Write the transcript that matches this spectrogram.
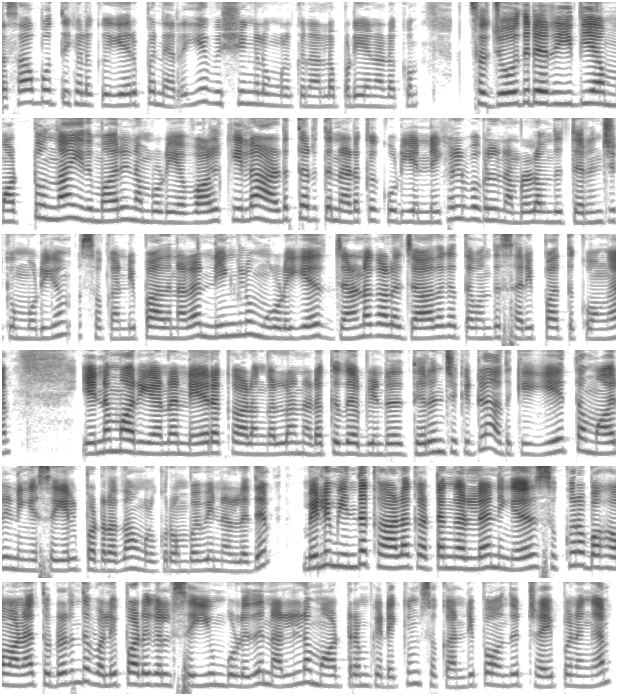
தசாபுத்திகளுக்கு ஏற்ப நிறைய விஷயங்கள் உங்களுக்கு நல்லபடியாக நடக்கும். ஸோ ஜோதிட ரீதியாக மட்டும்தான் இது மாதிரி நம்மளுடைய வாழ்க்கையில் அடுத்தடுத்து நடக்கக்கூடிய நிகழ்வுகள் நம்மளால் வந்து தெரிஞ்சுக்க முடியும். ஸோ கண்டிப்பாக அதனால் நீங்களும் உங்களுடைய ஜனனகால ஜாதகத்தை வந்து சரி பார்த்துக்கோங்க. என்ன மாதிரியான நேர காலங்கள்லாம் நடக்குது அப்படின்றத தெரிஞ்சுக்கிட்டு அதுக்கு ஏற்ற மாதிரி நீங்கள் செயல்படுறதா உங்களுக்கு ரொம்பவே நல்லது. மேலும் இந்த காலகட்டங்களில் நீங்கள் சுக்கிர பகவானை தொடர்ந்து வழிபாடுகள் செய்யும் பொழுது நல்ல மாற்றம் கிடைக்கும். ஸோ கண்டிப்பாக வந்து ட்ரை பண்ணுங்கள்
